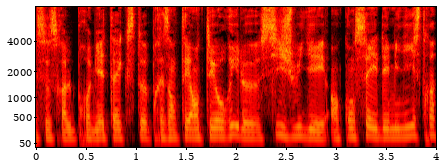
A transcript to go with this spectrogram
Ce sera le premier texte présenté en théorie le 6 juillet en Conseil des ministres.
